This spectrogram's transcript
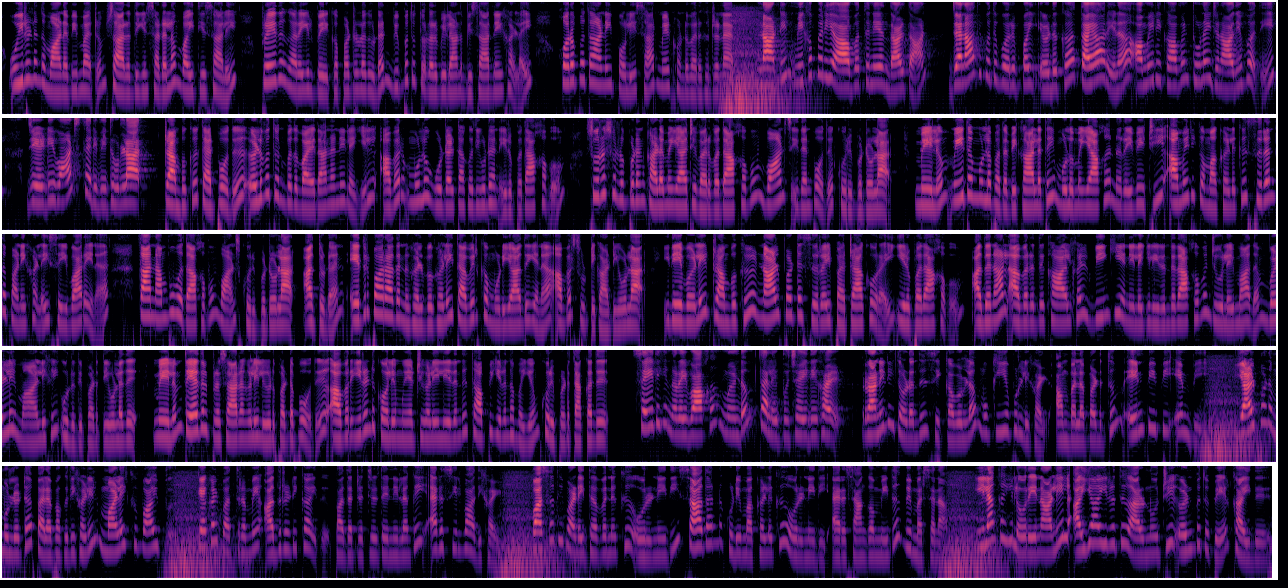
உயிரிழந்த மாணவி மற்றும் சாரதியின் சடலம் வைத்தியசாலை பிரேத அறையில் வைக்கப்பட்டுள்ளதுடன் விபத்து தொடர்பிலான விசாரணைகளை ஹொரபத்தானே போலீசார் மேற்கொண்டு வருகின்றனர். நாட்டின் மிகப்பெரிய ஆபத்து நேர்ந்தால்தான் ஜனாதிபதி பொறுப்பை எடுக்க தயார் என அமெரிக்காவின் துணை ஜனாதிபதி ஜே டி வான்ஸ் தெரிவித்துள்ளார். டிரம்புக்கு தற்போது எழுபத்தொன்பது வயதான நிலையில் அவர் முழு உடல் தகுதியுடன் இருப்பதாகவும் சுறுசுறுப்புடன் கடமையாற்றி வருவதாகவும் வான்ஸ் இதன்போது குறிப்பிட்டுள்ளார். மேலும் மீதமுள்ள பதவிக்காலத்தை முழுமையாக நிறைவேற்றி அமெரிக்க மக்களுக்கு சிறந்த பணிகளை செய்வார் என தான் நம்புவதாகவும் வான்ஸ் குறிப்பிட்டுள்ளார். அத்துடன் எதிர்பாராத நிகழ்வுகளை தவிர்க்க முடியாது என அவர் சுட்டிக்காட்டியுள்ளார். இதேவேளை ட்ரம்புக்கு நாள்பட்ட சிறை பற்றாக்குறை இருப்பதாகவும் அதனால் அவரது கால்கள் வீங்கிய நிலையில் இருந்ததாகவும் ஜூலை மாதம் வெள்ளை மாளிகை உறுதிப்படுத்தியுள்ளது. மேலும் தேர்தல் பிரசாரங்களில் ஈடுபட்ட போது அவர் இரண்டு கொலை முயற்சிகளில் இருந்து தப்பியிருந்தமையும் குறிப்பிடத்தக்கது. செய்தியின் நிறைவாக மீண்டும் தலைப்புச் செய்திகள். ரணிலை தொடர்ந்து சிக்கவுள்ள முக்கிய புள்ளிகள் அம்பலப்படுத்தும் என்பிபி எம்பி யாழ்ப்பாணம் உள்ளிட்ட பல பகுதிகளில் மழைக்கு வாய்ப்பு. கெகல் பத்திரமே அதிரடி கைது. பதற்றத்தில் தென்னிலங்கை அரசியல்வாதிகள். வசதி படைத்தவனுக்கு ஒரு நீதி சாதாரண குடிமக்களுக்கு ஒரு நீதி அரசாங்கம் மீது விமர்சனம். இலங்கையில் ஒரே நாளில் ஐயாயிரத்து அறுநூற்றி எண்பது பேர் கைது.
